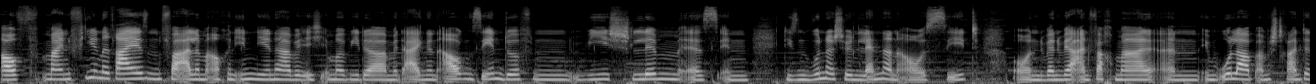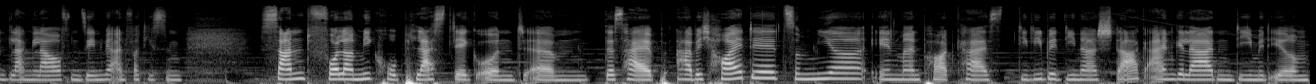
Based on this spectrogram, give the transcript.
Auf meinen vielen Reisen, vor allem auch in Indien, habe ich immer wieder mit eigenen Augen sehen dürfen, wie schlimm es in diesen wunderschönen Ländern aussieht. Und wenn wir einfach mal an, im Urlaub am Strand entlang laufen, sehen wir einfach diesen Sand voller Mikroplastik und ähm, deshalb habe ich heute zu mir in meinen Podcast die liebe Dina Stark eingeladen, die mit ihrem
